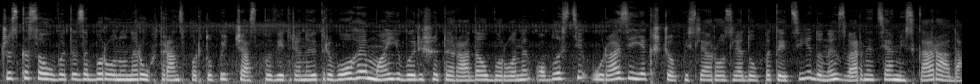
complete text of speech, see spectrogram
Чи скасовувати заборону на рух транспорту під час повітряної тривоги має вирішити Рада оборони області у разі, якщо після розгляду петиції до них звернеться міська рада,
